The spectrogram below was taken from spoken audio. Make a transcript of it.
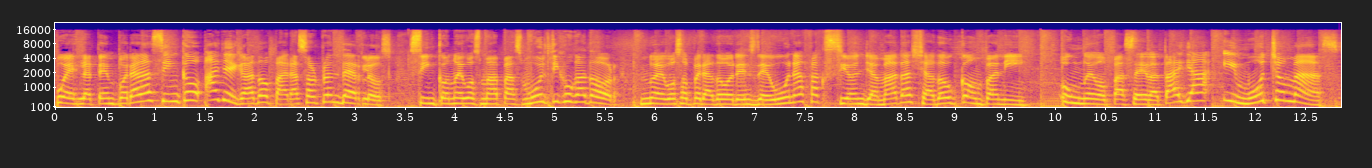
pues la temporada 5 ha llegado para sorprenderlos. Cinco nuevos mapas multijugador, nuevos operadores de una facción llamada Shadow Company, un nuevo pase de batalla y mucho más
